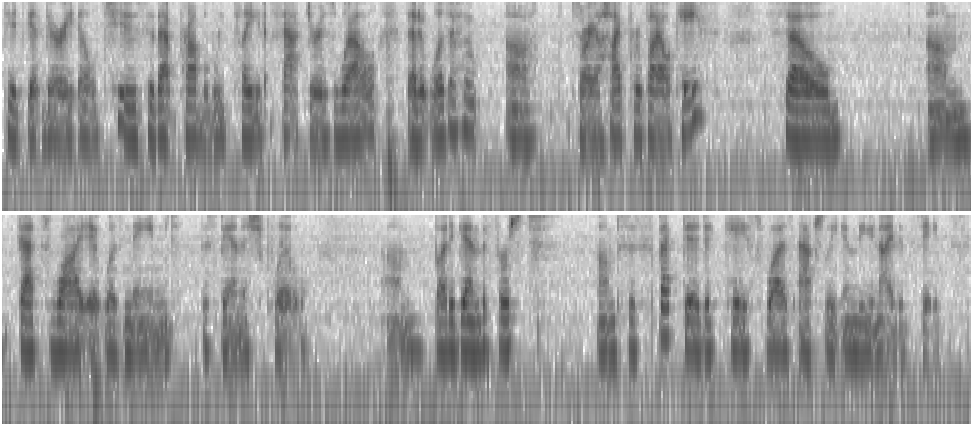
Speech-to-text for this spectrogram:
did get very ill too, so that probably played a factor as well. That it was a ho- uh, sorry a high profile case, so um, that's why it was named the Spanish flu. Um, but again, the first um, suspected case was actually in the United States.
